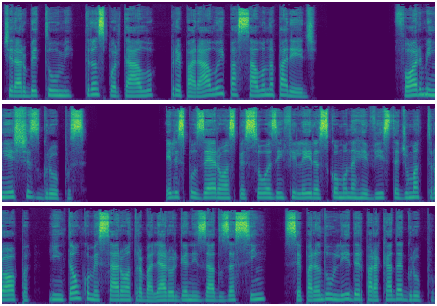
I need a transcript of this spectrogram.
tirar o betume, transportá-lo, prepará-lo e passá-lo na parede. Formem estes grupos eles puseram as pessoas em fileiras como na revista de uma tropa, e então começaram a trabalhar organizados assim, separando um líder para cada grupo.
